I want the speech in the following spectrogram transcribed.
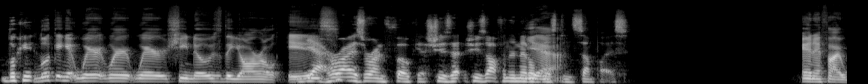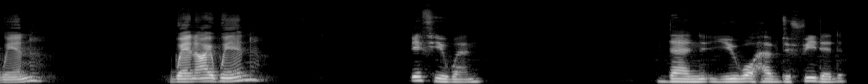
Looking, looking at where where where she knows the jarl is yeah, her eyes are unfocused. She's at, she's off in the middle Yeah. distance someplace. and if i win when i win If you win, then you will have defeated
